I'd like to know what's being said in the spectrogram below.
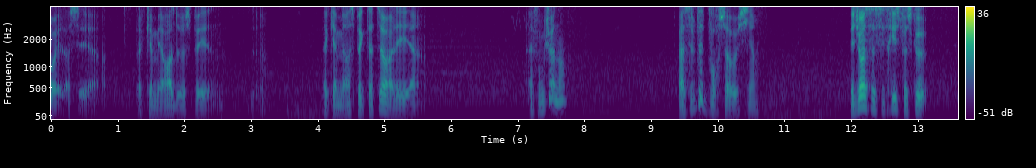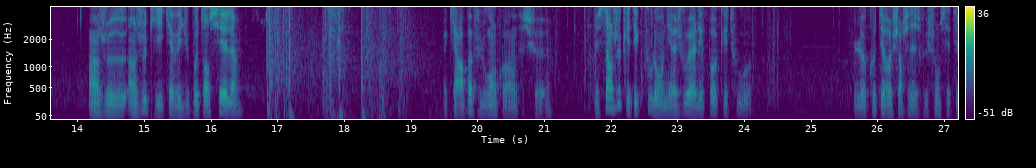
ouais là c'est la caméra de Spain. La caméra spectateur, elle est... Euh, elle fonctionne, hein. Ah, c'est peut-être pour ça aussi, hein. Et tu vois, ça c'est triste parce que... Un jeu, qui, avait du potentiel... Mais qui ira pas plus loin, quoi, hein, parce que... Mais c'était un jeu qui était cool, on y a joué à l'époque et tout. Le côté recherche et destruction, c'était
